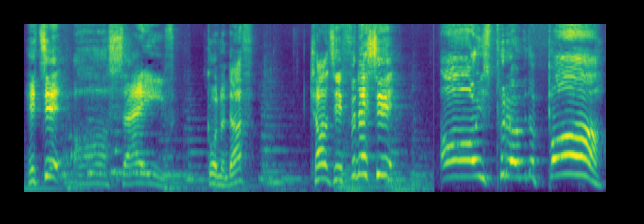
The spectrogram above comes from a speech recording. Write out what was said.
Hit it. Oh, save. Go on, Undav. Chance here, finesse it. Oh, he's put it over the bar.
